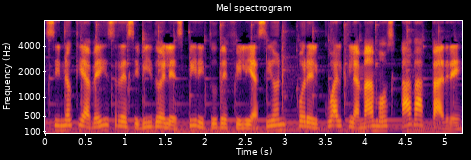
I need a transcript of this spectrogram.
sino que habéis recibido el espíritu de filiación, por el cual clamamos, Abba, Padre.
